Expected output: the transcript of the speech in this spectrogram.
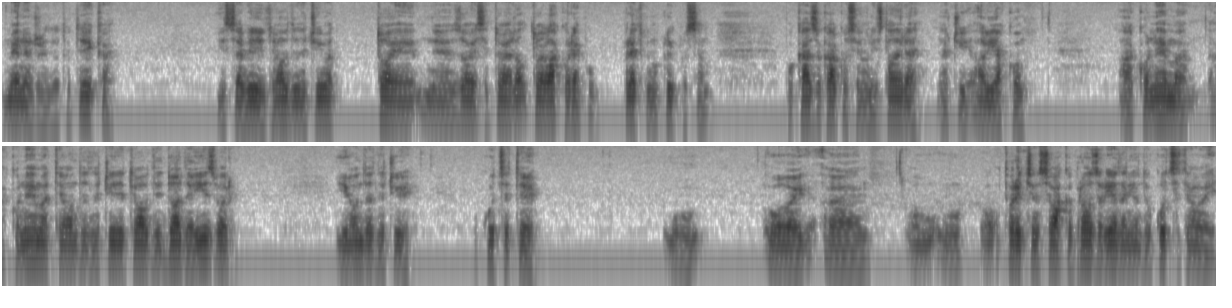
menadžer datoteka, i sad vidite ovde, znači ima, to je, zove se, to je, to je lako rep, u prethodnom klipu sam pokazao kako se on instalira, znači, ali ako, ako, nema, ako nemate, onda znači idete ovde doda izvor i onda znači ukucate u, u ovaj, a, u, otvorit će se ovakav prozor jedan i onda ukucate ovaj,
